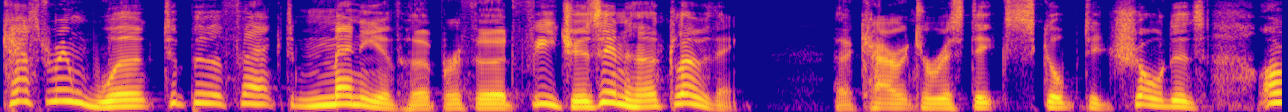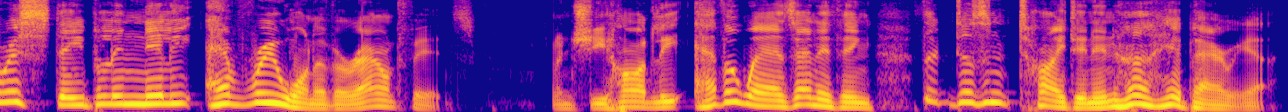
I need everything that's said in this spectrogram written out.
Catherine worked to perfect many of her preferred features in her clothing. Her characteristic sculpted shoulders are a staple in nearly every one of her outfits, and she hardly ever wears anything that doesn't tighten in her hip area.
